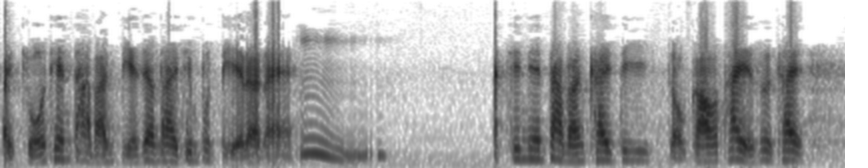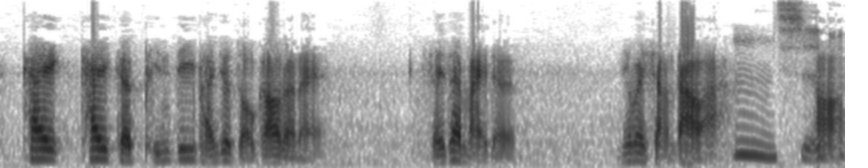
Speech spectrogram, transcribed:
哎，昨天大盘跌这样，它已经不跌了呢。嗯今天大盘开低走高，它也是开开开个平低盘就走高了呢。谁在买的？你有没有想到啊？嗯是啊，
